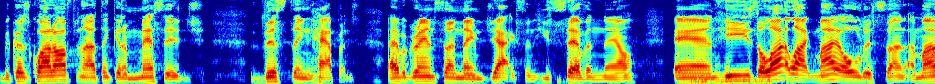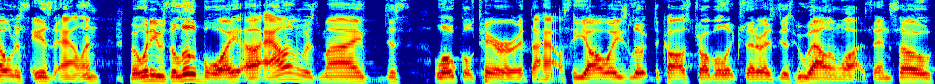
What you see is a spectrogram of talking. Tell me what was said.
because quite often I think in a message, this thing happens. I have a grandson named Jackson. He's seven now, and he's a lot like my oldest son. Uh, my oldest is Alan, but when he was a little boy, uh, Alan was my just local terror at the house. He always looked to cause trouble, etc. It's just who Alan was. And so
